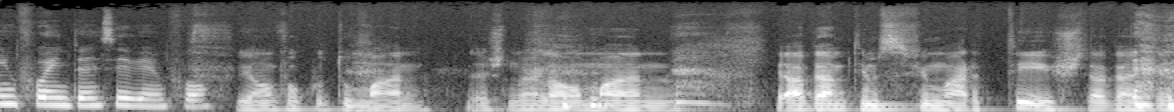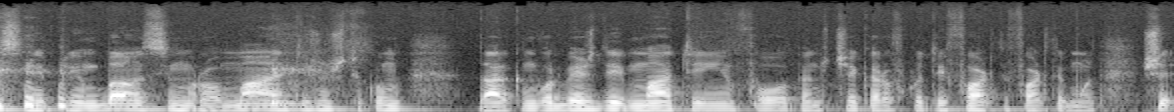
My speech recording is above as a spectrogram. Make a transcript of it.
info, intensiv info. Eu am făcut uman, deci noi la uman aveam timp să fim artiști, aveam timp să ne plimbăm, să fim romantici, nu știu cum. Dar când vorbești de mate info, pentru cei care au făcut e foarte, foarte mult. Și,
